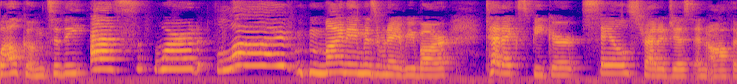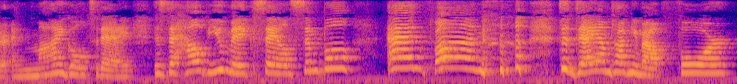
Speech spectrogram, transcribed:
welcome to the S Word Live. My name is Renee Rebar, TEDx speaker, sales strategist, and author, and my goal today is to help you make sales simple and fun. today I'm talking about four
